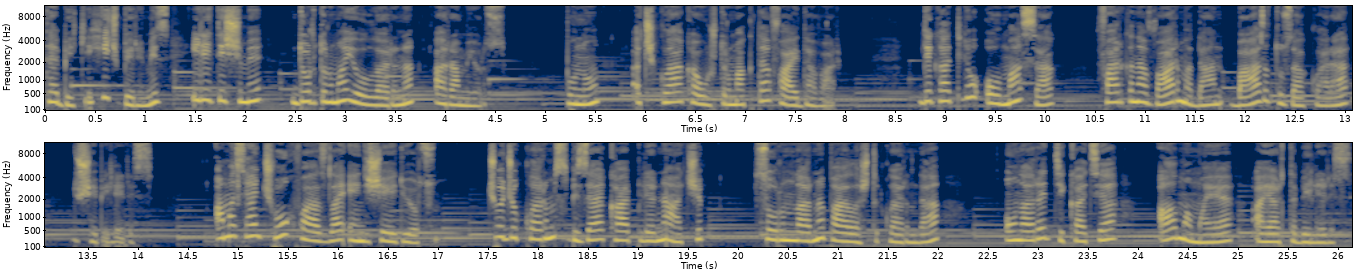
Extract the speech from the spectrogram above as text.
Tabii ki hiçbirimiz iletişimi durdurma yollarını aramıyoruz. Bunu açıklığa kavuşturmakta fayda var. Dikkatli olmazsak farkına varmadan bazı tuzaklara düşebiliriz. Ama sen çok fazla endişe ediyorsun. Çocuklarımız bize kalplerini açıp sorunlarını paylaştıklarında onları dikkate almamaya ayartabiliriz.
